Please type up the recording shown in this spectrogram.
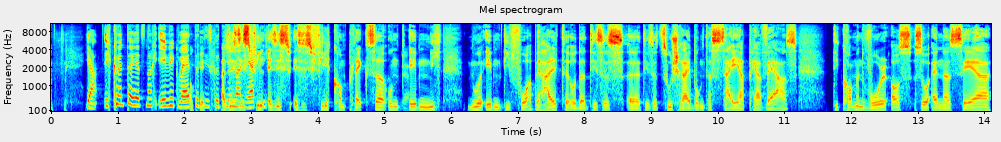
Ja, ich könnte jetzt noch ewig weiter okay. diskutieren. Also es ist, viel, es, ist, es ist viel komplexer und ja. eben nicht nur eben die Vorbehalte oder dieses, äh, diese Zuschreibung, das sei ja pervers, die kommen wohl aus so einer sehr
